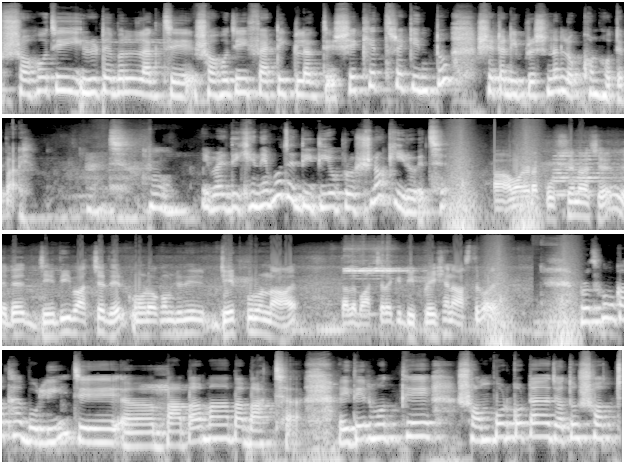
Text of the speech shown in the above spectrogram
সহজেই ইরিটেবল লাগছে সহজেই ফ্যাটিক লাগছে সেক্ষেত্রে কিন্তু সেটা ডিপ্রেশনের লক্ষণ হতে পারে। আচ্ছা। হুম। এবার দেখে নেব যে দ্বিতীয় প্রশ্ন কি রয়েছে। আমার একটা কোশ্চেন আছে, যেটা জেদি বাচ্চাদের কোনো রকম যদি জেদ পূরণ না হয় তাহলে বাচ্চারা কি ডিপ্রেশনে আসতে পারে? প্রথম কথা বলি যে বাবা মা বা বাচ্চা, এদের মধ্যে সম্পর্কটা যত স্বচ্ছ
